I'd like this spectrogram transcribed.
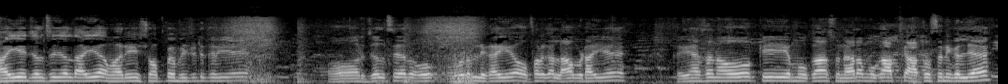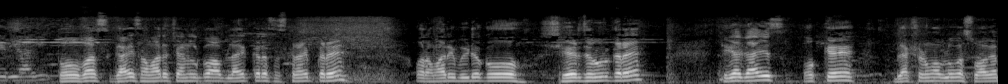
आइए, जल्द से जल्द आइए, हमारी शॉप पे विज़िट करिए और जल्द से जल्द ऑर्डर लिखाइए ऑफ़र का लाभ उठाइए। कहीं ऐसा ना हो कि ये मौका, सुनहरा मौका आपके हाथों से निकल जाए। तो बस गाइस हमारे चैनल को आप लाइक करें सब्सक्राइब करें और हमारी वीडियो को शेयर ज़रूर करें। ठीक है गाइस ओके ब्लैक शोरूम आप लोगों का स्वागत है।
